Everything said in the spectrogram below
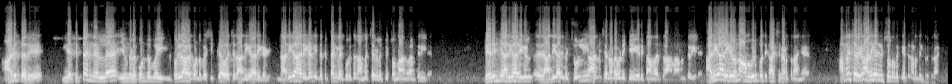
அடுத்தது இந்த திட்டங்கள்ல இவங்களை கொண்டு போய் இந்த தொழிலாளர் கொண்டு போய் சிக்க வச்சது அதிகாரிகள். இந்த அதிகாரிகள் இந்த திட்டங்களை குறித்து அந்த அமைச்சர்களுக்கு சொன்னாங்களான்னு தெரியல. தெரிஞ்சு அதிகாரிகள் அஹ், அதிகாரிகள் சொல்லியும் அமைச்சர் நடவடிக்கை எடுக்காம இருக்கிறாங்களான்னு தெரியல. அதிகாரிகள் வந்து அவங்க விருப்பத்துக்கு ஆட்சி நடத்துறாங்க. அமைச்சர்கள் அதிகாரிகள் சொல்றதை கேட்டு நடந்துட்டு இருக்கிறாங்க.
